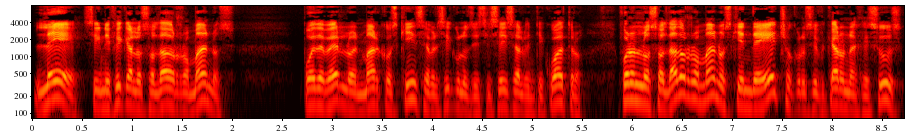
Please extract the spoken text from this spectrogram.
Le significa los soldados romanos. Puede verlo en Marcos 15, versículos 16 al 24. Fueron los soldados romanos quienes de hecho crucificaron a Jesús.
